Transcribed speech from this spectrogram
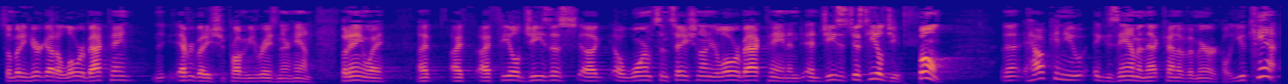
Somebody here got a lower back pain? Everybody should probably be raising their hand. But anyway, I, I, I feel Jesus, uh, a warm sensation on your lower back pain, and, and Jesus just healed you. Boom. How can you examine that kind of a miracle? You can't.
